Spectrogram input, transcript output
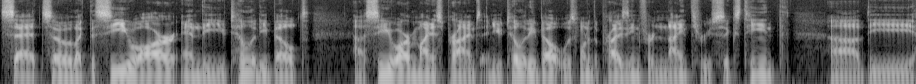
set. So like the CUR and the utility belt, uh, CUR minus primes, and utility belt was one of the prizing for 9th through 16th. Uh, the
